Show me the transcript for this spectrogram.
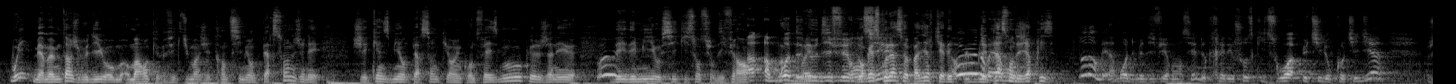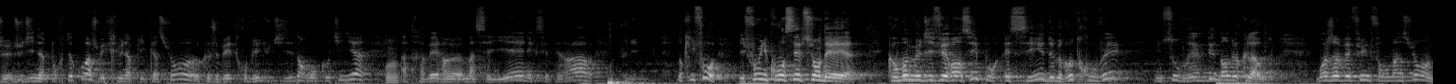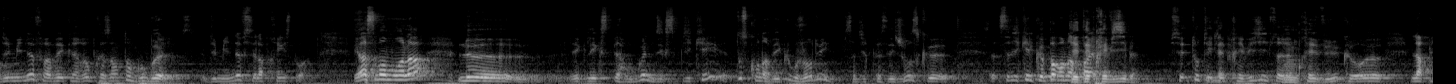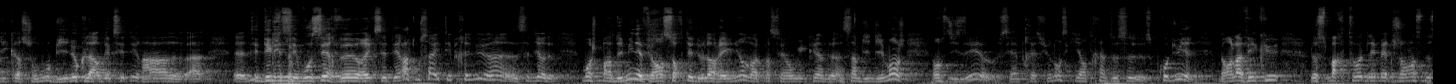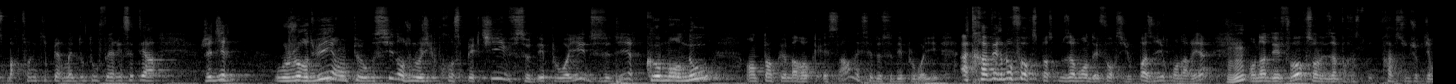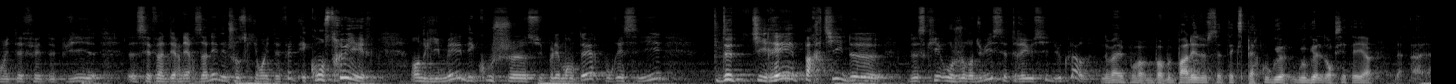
Oui, mais en même temps, je veux dire, au, Maroc, effectivement, j'ai 36 millions de personnes, j'ai 15 millions de personnes qui ont un compte Facebook, j'en ai des, des milliers aussi qui sont sur différents. À- à moi de me Donc différencier. est-ce que là, ça veut pas dire qu'il y a des, Ah oui, les places sont moi- déjà prises? Non, non, mais à moi de me différencier, de créer des choses qui soient utiles au quotidien. Je, je dis n'importe quoi, je vais créer une application euh, que je vais être obligé d'utiliser dans mon quotidien, Hum. à travers euh, ma CIN, etc. Je dis- Donc il faut, une conception derrière. Comment me différencier pour essayer de retrouver une souveraineté dans le cloud? Moi j'avais fait une formation en 2009 avec un représentant Google. C'était 2009, c'est la préhistoire. Et à ce moment-là, le- l'expert Google nous expliquait tout ce qu'on a vécu aujourd'hui. C'est-à-dire que c'est des choses que... C'est-à-dire quelque part on Qui a pas... prévisibles. C'est- tout était prévisible, avait Mm. prévu que euh, l'application mobile, le cloud, etc., euh, euh, dé- délaisser vos serveurs, etc., tout ça a été prévu. hein. C'est-à-dire, moi je parle de mine, et on sortait de la réunion, on va passer un week-end, un samedi, dimanche, et on se disait, euh, c'est impressionnant ce qui est en train de se, se produire. Mais on a vécu le smartphone, l'émergence, le smartphone qui permettent de tout faire, etc. Je veux dire, Aujourd'hui, on peut aussi, dans une logique prospective, se déployer, de se dire comment nous, en tant que Maroc SA, on essaie de se déployer à travers nos forces, parce que nous avons des forces. Il ne faut pas se dire qu'on n'a rien. Mhm. On a des forces, on a des infrastructures qui ont été faites depuis euh, ces 20 dernières années, des choses qui ont été faites, et construire, entre guillemets, des couches euh, supplémentaires pour essayer de tirer parti de, de ce qui est aujourd'hui cette réussite du cloud. Pour, parler de cet expert Google, Google donc c'était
